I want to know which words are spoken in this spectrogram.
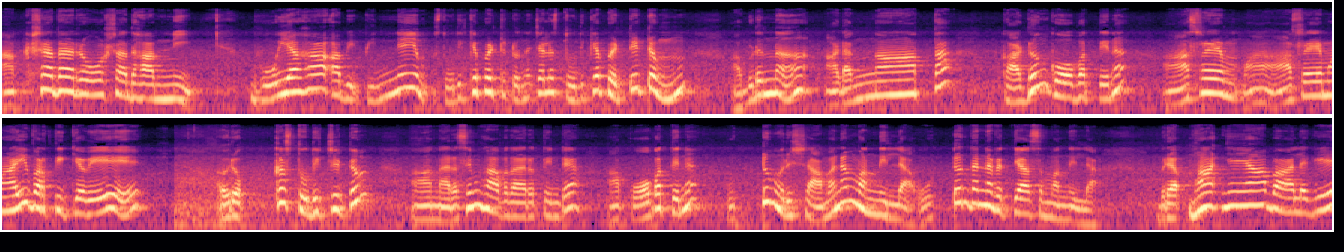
അക്ഷതരോഷധാംനി ഭൂയ അഭി പിന്നെയും സ്തുതിക്കപ്പെട്ടിട്ടും എന്ന് വെച്ചാൽ സ്തുതിക്കപ്പെട്ടിട്ടും അവിടുന്ന് അടങ്ങാത്ത കടും കോപത്തിന് ആശ്രയം ആശ്രയമായി വർത്തിക്കവേ. അവരൊക്കെ സ്തുതിച്ചിട്ടും ആ നരസിംഹാവതാരത്തിന്റെ ആ കോപത്തിന് ഒട്ടും ഒരു ശമനം വന്നില്ല ഒട്ടും തന്നെ വ്യത്യാസം വന്നില്ല. ബ്രഹ്മാജ്ഞയാ ബാലകേ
